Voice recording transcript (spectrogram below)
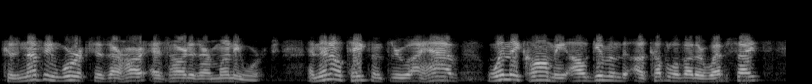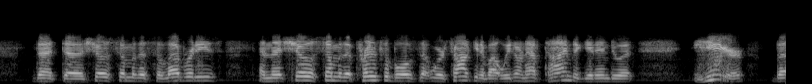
because nothing works as our hard as hard as our money works. And then I'll take them through. I have when they call me, I'll give them a couple of other websites that uh, show some of the celebrities and that shows some of the principles that we're talking about. We don't have time to get into it here, but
